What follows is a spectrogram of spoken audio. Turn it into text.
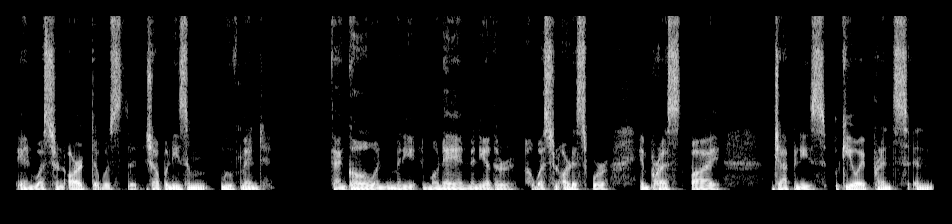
in Western art, there was the Japonism movement. Van Gogh and many Monet and many other uh, Western artists were impressed by Japanese ukiyo-e prints and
